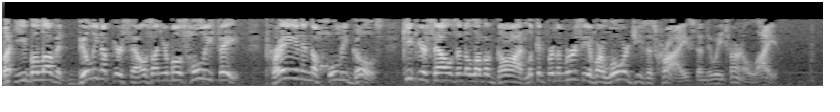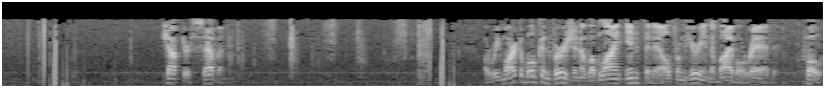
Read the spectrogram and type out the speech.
But ye beloved, building up yourselves on your most holy faith, praying in the Holy Ghost, keep yourselves in the love of God, looking for the mercy of our Lord Jesus Christ unto eternal life. Chapter 7 A remarkable conversion of a blind infidel from hearing the Bible read. Quote,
